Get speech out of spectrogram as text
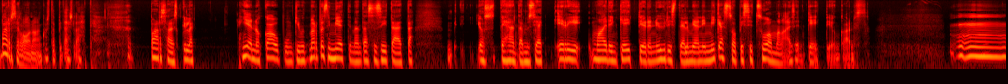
Barcelonaanko sitä pitäisi lähteä? Barsa olisi kyllä hieno kaupunki, mutta mä rupesin miettimään tässä sitä, että jos tehdään tämmöisiä eri maiden keittiöiden yhdistelmiä, niin mikä sopisi suomalaisen keittiön kanssa? Mm,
